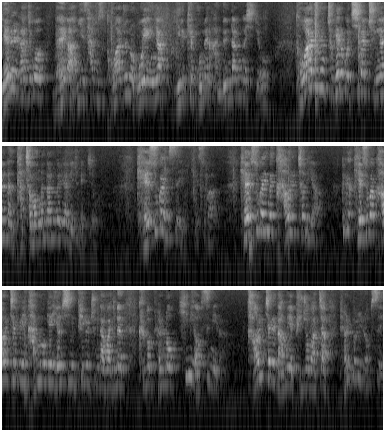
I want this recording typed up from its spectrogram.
얘를 가지고 내가 이 사주에서 도와주는 오행이냐 이렇게 보면 안 된다는 것이죠. 도와주는 척 해놓고 지가 중요한 것은 다 처먹는다는 걸 이야기해 주겠죠. 개수가 있어요. 개수가. 개수가 있는 가을철이야. 그러니까 개수가 가을철에 이 간목에 열심히 비를 준다고 하지만 그거 별로 힘이 없습니다. 가을철에 나무에 비 줘봤자 별 볼 일 없어요.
